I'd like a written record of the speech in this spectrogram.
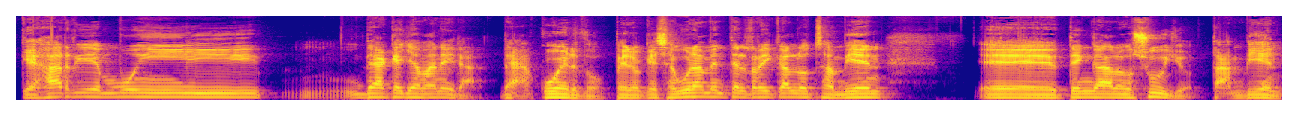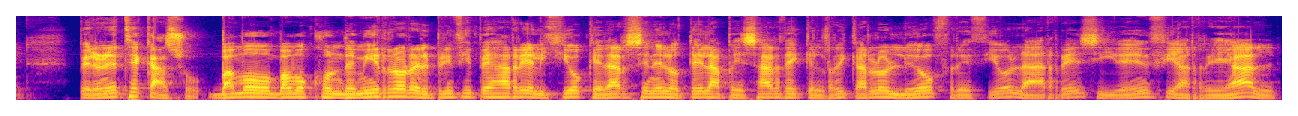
Que Harry es muy de aquella manera, de acuerdo, pero que seguramente el rey Carlos también eh, tenga lo suyo, también. Pero en este caso, vamos, vamos con The Mirror, el príncipe Harry eligió quedarse en el hotel a pesar de que el rey Carlos le ofreció la residencia real.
